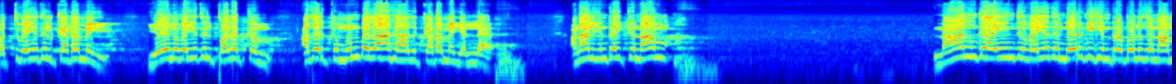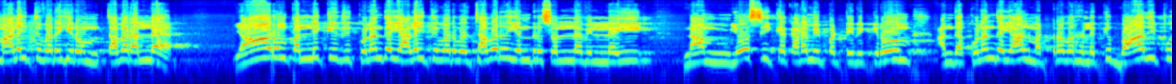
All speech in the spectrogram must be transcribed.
பத்து வயதில் கடமை ஏழு வயதில் பழக்கம் அதற்கு முன்பதாக அது கடமை அல்ல. ஆனால் இன்றைக்கு நாம் நான்கு ஐந்து வயது நெருங்குகின்ற பொழுது நாம் அழைத்து வருகிறோம் தவறல்ல. யாரும் பள்ளிக்கு இது குழந்தை அழைத்து வருவது தவறு என்று சொல்லவில்லை. நாம் யோசிக்க கடமைப்பட்டிருக்கிறோம். அந்த குழந்தையால் மற்றவர்களுக்கு பாதிப்பு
